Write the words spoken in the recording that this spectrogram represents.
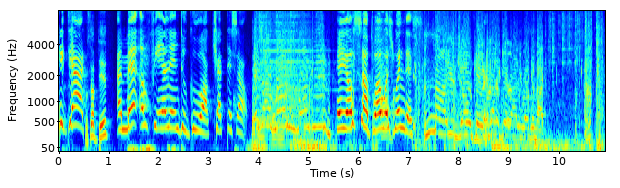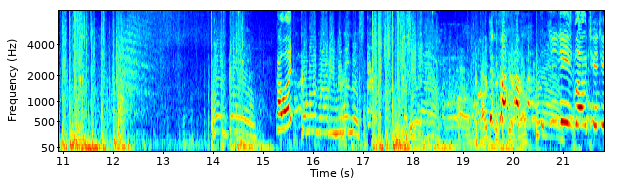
Hey, Dad. What's up, dude? I met a fan in the gulag. Check this out. Is that Rowdy Rogan? Hey, yo, what's up, bro? Let's win this. Nah, you're joking. I gotta get Rowdy Rogan back. Let's go. Got one? Come on, Rowdy. We win this. Yeah. The car just disappeared, bro. GG's, bro. GG's.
